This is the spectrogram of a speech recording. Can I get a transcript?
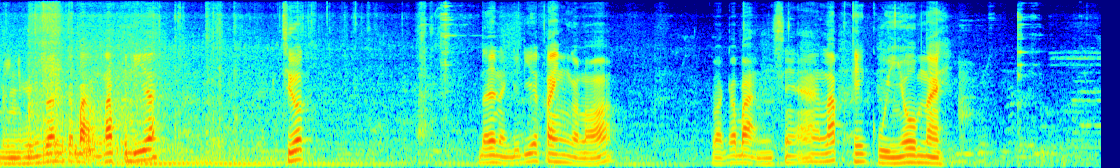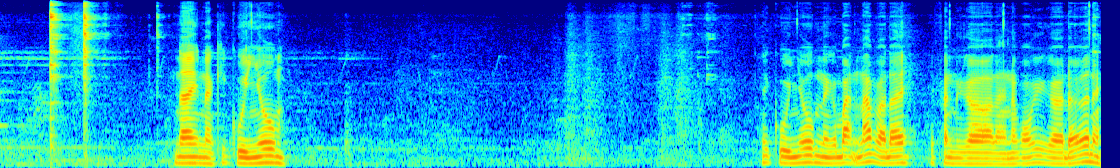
Mình hướng dẫn các bạn lắp cái đĩa trước. Đây là cái đĩa phanh của nó. Và các bạn sẽ lắp cái cùi nhôm này. Đây là cái cùi nhôm. Cái cùi nhôm này các bạn lắp vào đây. Cái phần G này nó có cái G đỡ này.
